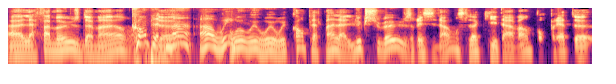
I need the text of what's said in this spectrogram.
euh, la fameuse demeure. Complètement. ah oui. Oui, oui, oui, oui, complètement. La luxueuse résidence là qui est à vendre pour près de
